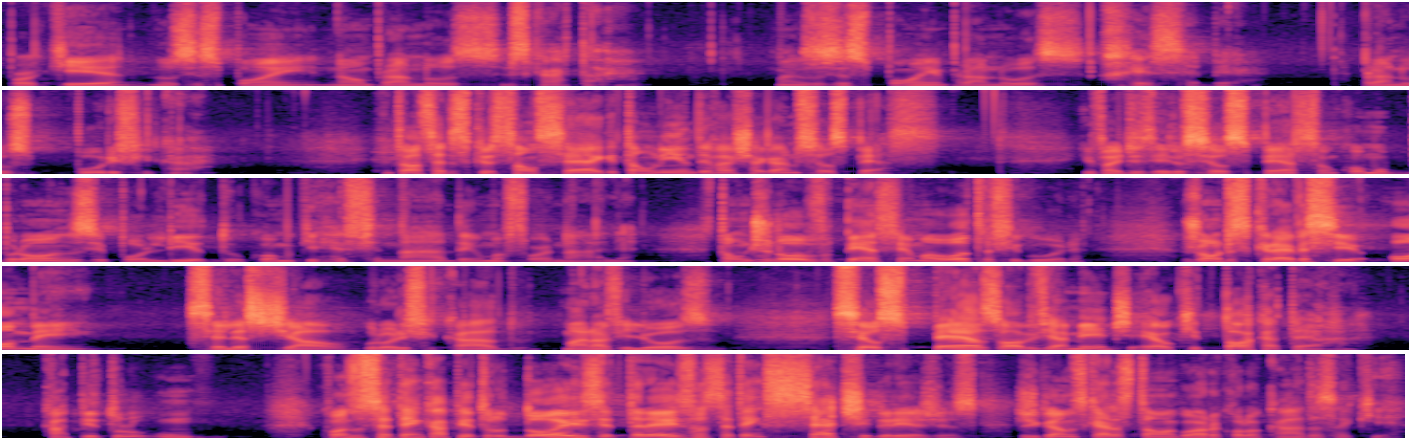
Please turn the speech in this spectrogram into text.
porque nos expõe não para nos descartar, mas nos expõe para nos receber, para nos purificar. Então essa descrição segue tão linda e vai chegar nos seus pés. E vai dizer: os seus pés são como bronze polido, como que refinado em uma fornalha. Então, de novo, pensa em uma outra figura. João descreve esse homem celestial, glorificado, maravilhoso. Seus pés, obviamente, é o que toca a terra. Capítulo 1. Quando você tem capítulo 2 e 3, você tem sete igrejas. Digamos que elas estão agora colocadas aqui.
